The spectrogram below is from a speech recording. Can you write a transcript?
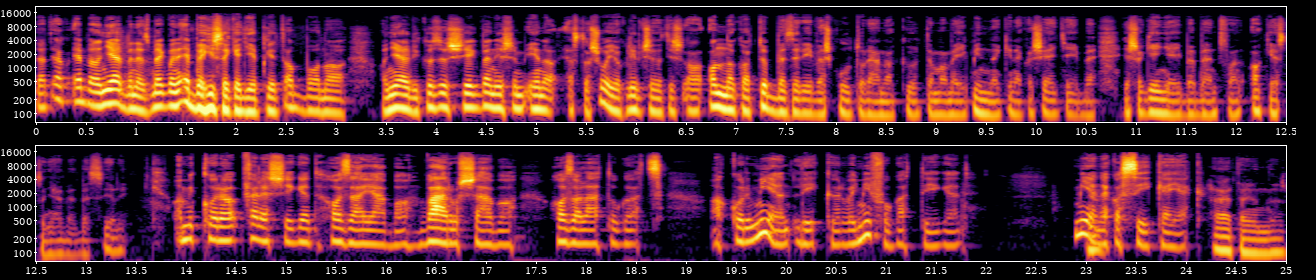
Tehát e- ebben a nyelvben ez megvan, ebben hiszek egyébként abban a, a nyelvi közösségben, és én a, ezt a solyok lépcsőt is a, annak a több ezer éves kultúrának küldtem, amelyik mindenkinek a sejtjeibe és a gényeibe bent van, aki ezt a nyelvet beszéli. Amikor a feleséged hazájába, városába hazalátogatsz, akkor milyen légkör, vagy mi fogad téged? Milyenek a székelyek? Hát nagyon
